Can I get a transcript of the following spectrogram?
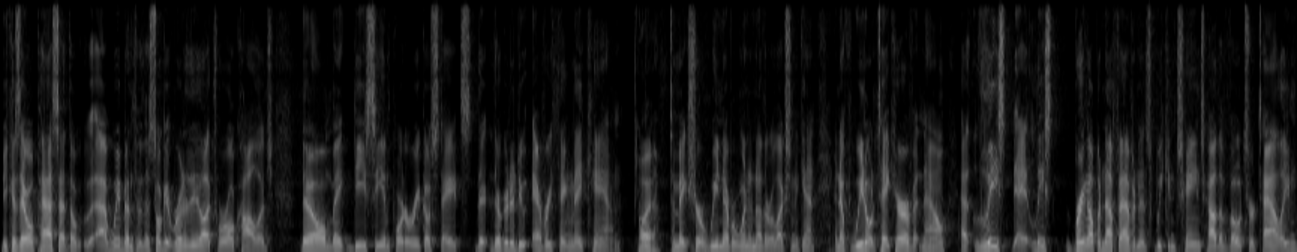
because they will pass that. Uh, We've been through this. They'll get rid of the electoral college. They'll make D.C. and Puerto Rico states. They're, they're going to do everything they can oh yeah. to make sure we never win another election again. And if we don't take care of it now, at least at least bring up enough evidence we can change how the votes are tallied.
